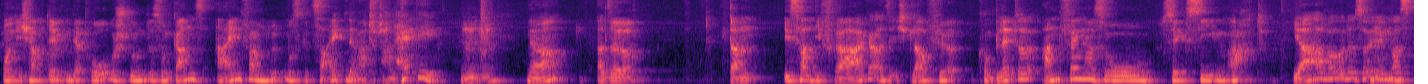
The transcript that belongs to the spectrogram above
Und ich habe dem in der Probestunde so einen ganz einfachen Rhythmus gezeigt und der war total happy. Mhm. Ja, also dann ist halt die Frage, also ich glaube für komplette Anfänger, so sechs, sieben, acht Jahre oder so mhm. irgendwas,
